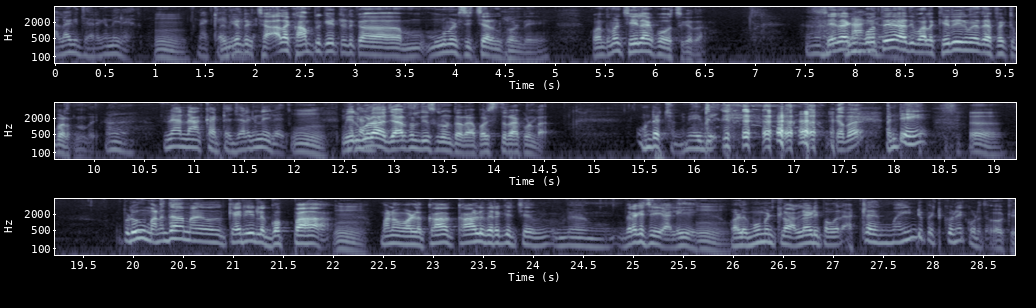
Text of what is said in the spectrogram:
అలాగే జరగనే లేదు. ఎందుకంటే చాలా కాంప్లికేటెడ్ మూమెంట్స్ ఇచ్చారనుకోండి కొంతమంది చేయలేకపోవచ్చు కదా. చేయలేకపోతే అది వాళ్ళ కెరీర్ మీద ఎఫెక్ట్ పడుతుంది. నాకు అట్ట జరగనే లేదు. మీరు కూడా జాగ్రత్తలు తీసుకుని ఉంటారు? ఆ పరిస్థితి రాకుండా. ఉండొచ్చు మేబీ. కదా? అంటే. ఇప్పుడు మనదా మన కెరీర్లో గొప్ప. మనం వాళ్ళ కా కాళ్ళు విరగ విరగ చేయాలి. వాళ్ళ మూమెంట్లో అల్లాడిపోవాలి. అట్లా మైండ్ పెట్టుకునే కూడదు. ఓకే.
